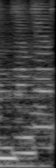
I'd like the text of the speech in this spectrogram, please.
嗯。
